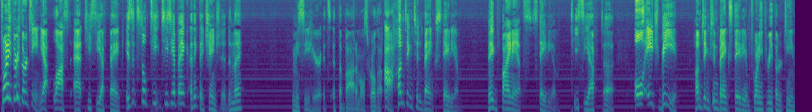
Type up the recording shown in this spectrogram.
23 13. Yeah, lost at TCF Bank. Is it still T- TCF Bank? I think they changed it, didn't they? Let me see here. It's at the bottom. I'll scroll down. Ah, Huntington Bank Stadium. Big Finance Stadium. TCF to Old HB. Huntington Bank Stadium, 2313.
